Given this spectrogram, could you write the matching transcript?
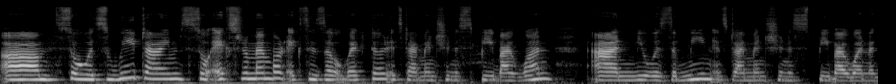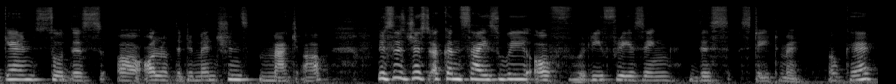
Um, so it's v times, so x, remember, x is a vector, its dimension is p by 1, and mu is the mean, its dimension is p by 1 again. So this, uh, all of the dimensions match up. This is just a concise way of rephrasing this statement, okay?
